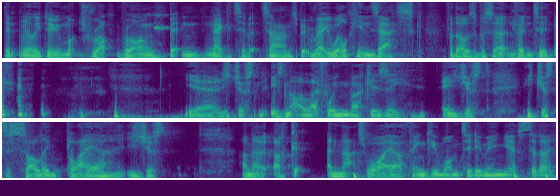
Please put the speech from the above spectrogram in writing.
Didn't really do much ro- wrong. Bit negative at times. Bit Ray Wilkins esque for those of a certain vintage. Yeah, he's just he's not a left wing back, is he? He's just he's just a solid player. He's just and I know I c and that's why I think he wanted him in yesterday.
